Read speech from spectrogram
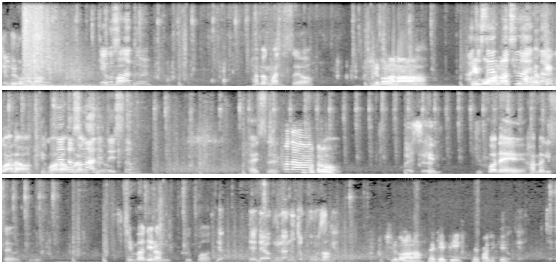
개구 7번 하나. 개구. 스나 둘. 한 명 맞았어요. 7번 하나. 아, 개구 하나, 스나 칠번 한명 있다. 개구 하나. 개구 하나 센터 올라갔어요. 아직도 있어. nice. 예쁘다. 6번 다운. nice. 개, 6번에 한 명 있어요. 지금. 7번이랑 6번. 내, 내가 묵남님 쪽 보고 있을게. 7번 하나. 내 개피. 내 빠질게. 오케이. 이제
